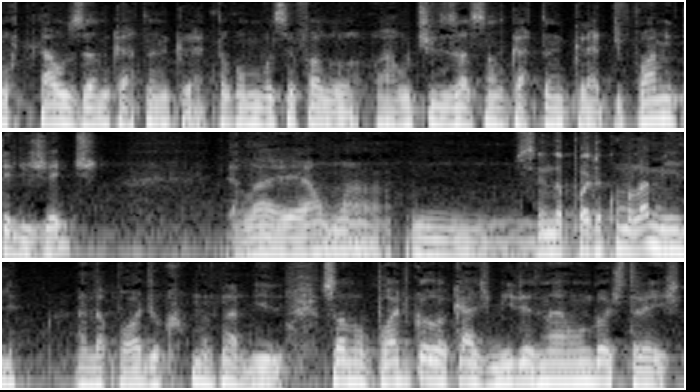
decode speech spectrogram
por estar tá usando cartão de crédito. Então, como você falou, a utilização do cartão de crédito de forma inteligente, ela é uma. Um... Você ainda pode acumular milha. Ainda pode acumular milha. Só não pode colocar as milhas na 1, 2, 3.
